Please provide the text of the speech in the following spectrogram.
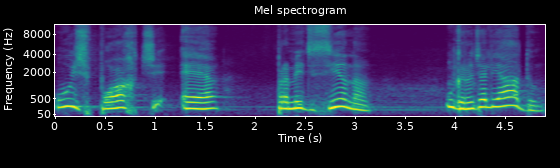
o esporte é, para a medicina, um grande aliado.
